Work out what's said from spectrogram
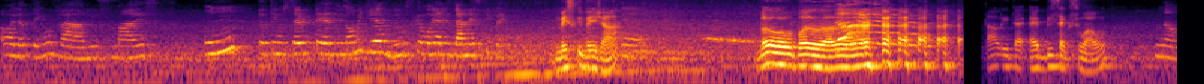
Olha, eu tenho vários, mas um eu tenho certeza, em nome de Jesus, que eu vou realizar mês que vem. Mês que vem já? É. Thalita é bissexual? Não.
